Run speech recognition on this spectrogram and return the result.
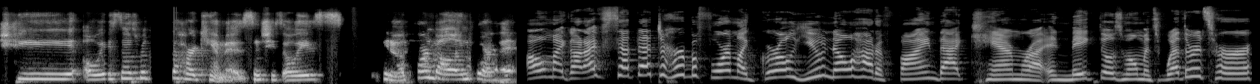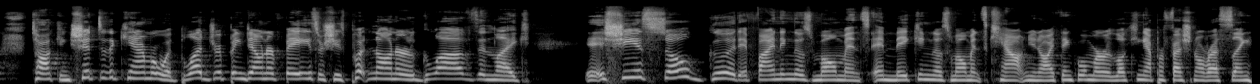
she always knows where the hard cam is and she's always you know cornballing for it. Oh my god i've said that to her before. I'm like girl you know how to find that camera and make those moments whether it's her talking shit to the camera with blood dripping down her face or she's putting on her gloves and like Eh, she is so good at finding those moments and making those moments count. You know, I think when we're looking at professional wrestling,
